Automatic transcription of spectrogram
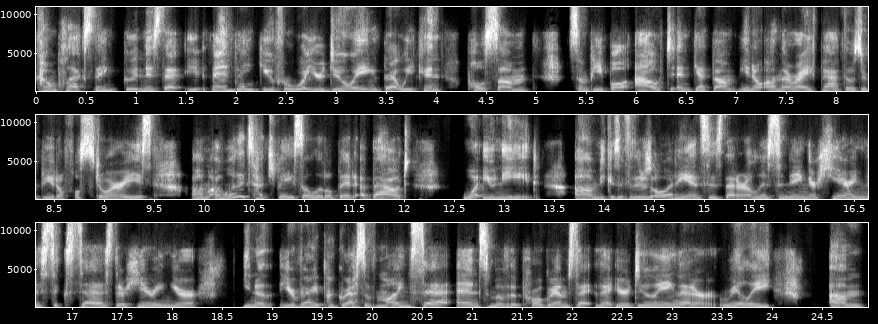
complex. Thank goodness that you, and thank you for what you're doing that we can pull some, some people out and get them, you know, on the right path. Those are beautiful stories. Um, I want to touch base a little bit about what you need. Um, because if there's audiences that are listening, they're hearing the success, they're hearing your you know your very progressive mindset and some of the programs that that you're doing that are really um,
